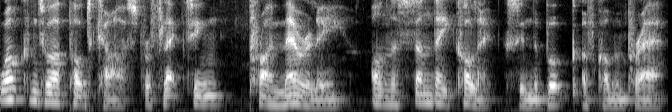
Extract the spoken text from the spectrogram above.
Welcome to our podcast reflecting primarily on the Sunday collects in the Book of Common Prayer.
